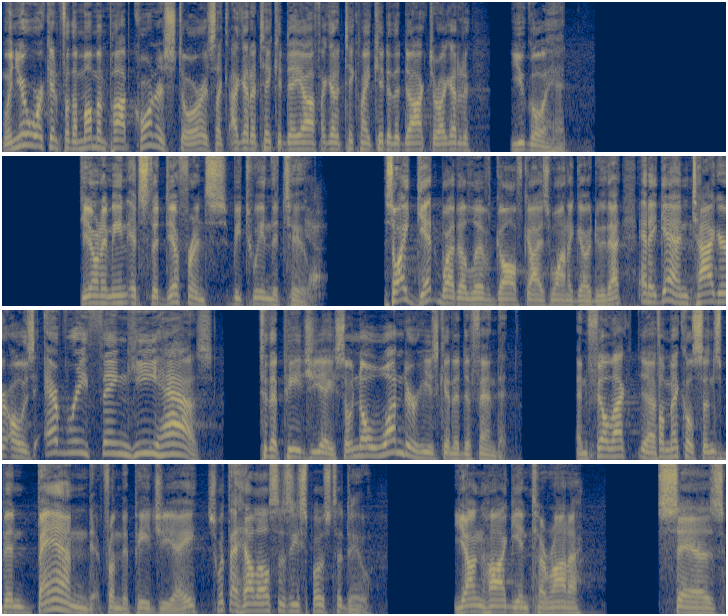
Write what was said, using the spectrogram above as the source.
When you're working for the mom and pop corner store, it's like I got to take a day off. I got to take my kid to the doctor. I got to. You go ahead. Do you know what I mean? It's the difference between the two. Yeah. So I get why the LIV golf guys want to go do that. And again, Tiger owes everything he has to the PGA. So no wonder he's going to defend it. And Phil, uh, Phil Mickelson's been banned from the PGA. So what the hell else is he supposed to do? Young Hoggy in Tirana says,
